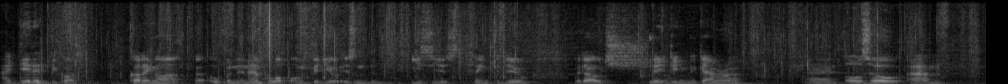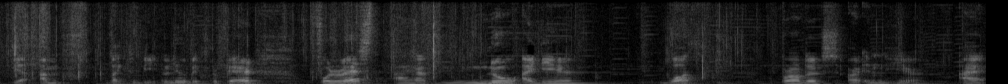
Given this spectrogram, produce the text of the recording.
I did it because cutting on, uh, open an envelope on video isn't the easiest thing to do without shaking the camera. And also, um, yeah, I'm like to be a little bit prepared. For the rest, I have no idea what products are in here. I,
